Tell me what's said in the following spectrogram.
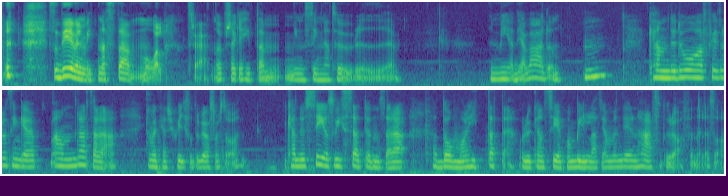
Så det är väl mitt nästa mål, tror jag. Att försöka hitta min signatur i, i mediavärlden. Mm. Kan du då, för då tänker jag andra sådär, kanske skidfotografer och så, kan du se hos vissa att, så här, att de har hittat det? Och du kan se på en bild att ja, men det är den här fotografen eller så?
